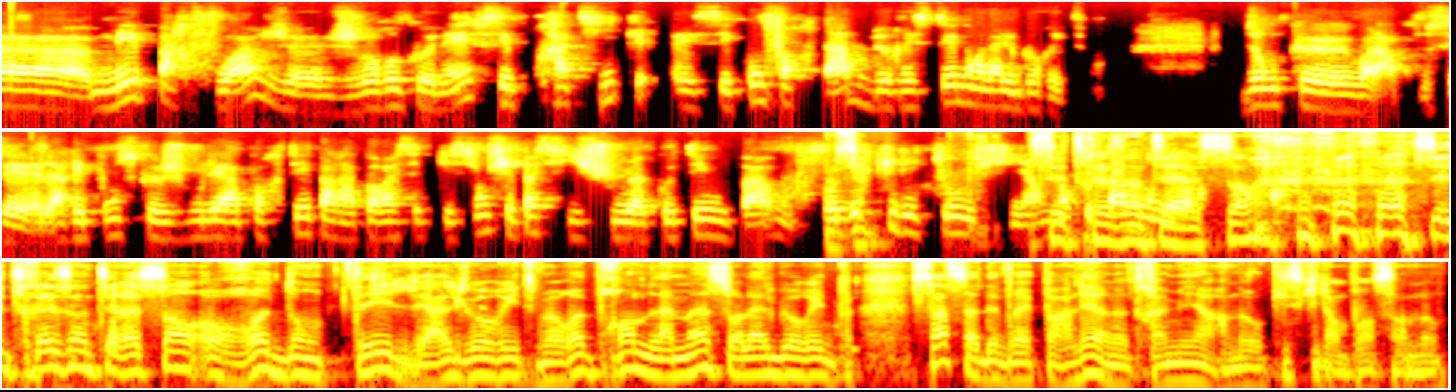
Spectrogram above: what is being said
Euh, mais parfois, je, je reconnais, c'est pratique et c'est confortable de rester dans l'algorithme. Donc euh, voilà, c'est la réponse que je voulais apporter par rapport à cette question. Je ne sais pas si je suis à côté ou pas. Il faut dire qu'il est tôt aussi. Hein. C'est très intéressant. c'est très intéressant. Redompter l'algorithme, reprendre la main sur l'algorithme. Ça, ça devrait parler à notre ami Arnaud. Qu'est-ce qu'il en pense, Arnaud?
